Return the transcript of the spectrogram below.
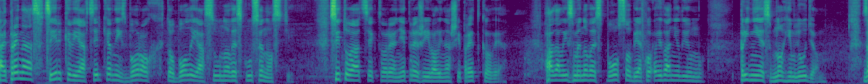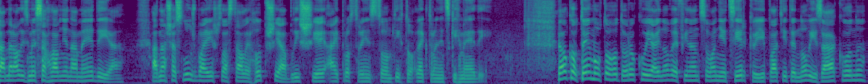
Aj pre nás v cirkvi a v cirkevných zboroch to boli a sú nové skúsenosti. Situácie, ktoré neprežívali naši predkovia. Hľadali sme nové spôsoby, ako evanilium priniesť mnohým ľuďom. Zamerali sme sa hlavne na médiá, a naša služba išla stále hlbšie a bližšie aj prostredníctvom týchto elektronických médií. Veľkou témou tohoto roku je aj nové financovanie cirkvi. Platí ten nový zákon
